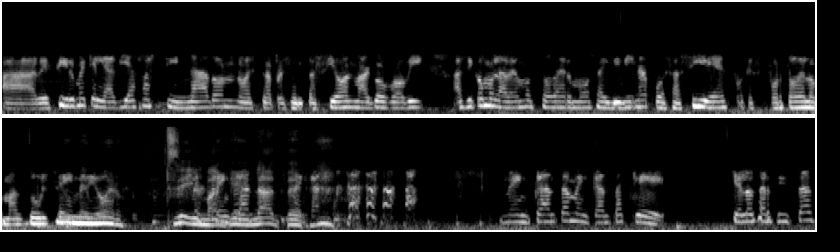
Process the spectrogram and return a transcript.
a decirme que le había fascinado nuestra presentación. Margot Robbie, así como la vemos toda hermosa y divina, pues así es, porque se portó de lo más dulce No y me dio- muero. Sí, me encanta, me imagínate. encanta. me encanta, me encanta que, que los artistas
